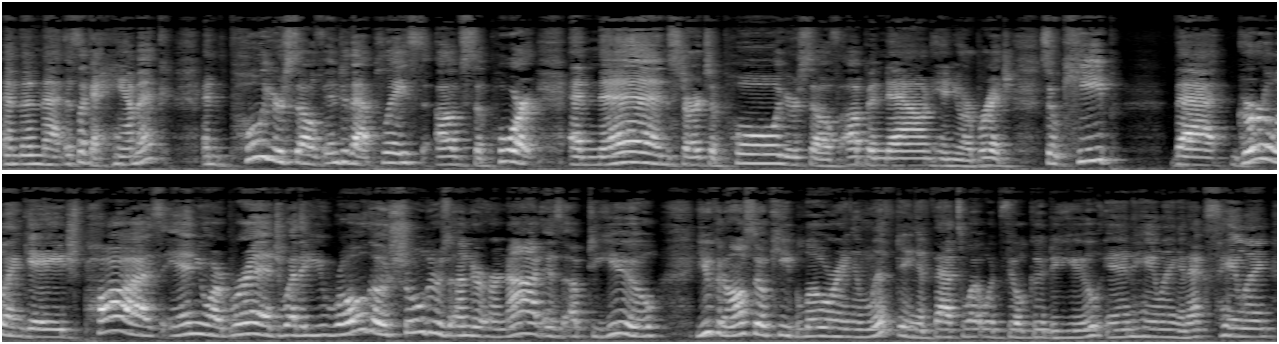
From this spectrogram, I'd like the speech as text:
and then that, it's like a hammock and pull yourself into that place of support and then start to pull yourself up and down in your bridge. So keep that girdle engaged, pause in your bridge. Whether you roll those shoulders under or not is up to you. You can also keep lowering and lifting if that's what would feel good to you. Inhaling and exhaling,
